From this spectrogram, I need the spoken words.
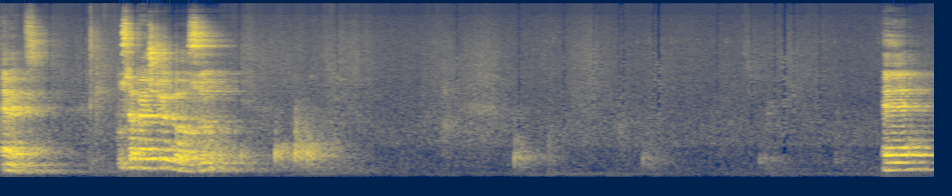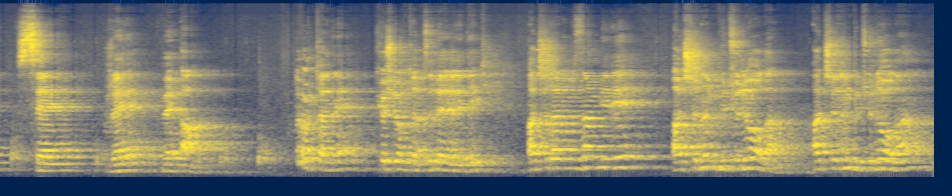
Evet. Bu sefer şöyle olsun. E, S, R ve A. Dört tane köşe noktamızı belirledik. Açılarımızdan biri açının bütünü olan, açının bütünü olan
